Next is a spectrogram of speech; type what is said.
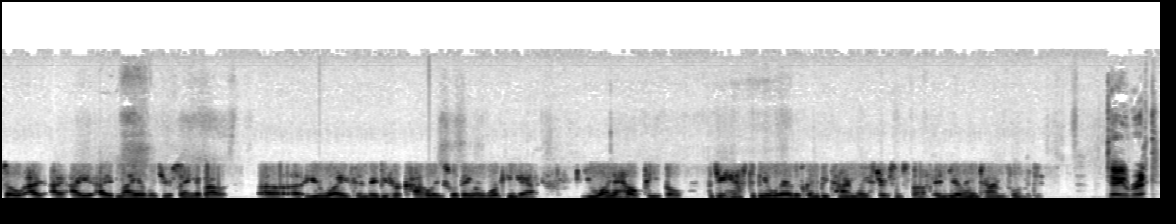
So I, I, I admire what you're saying about uh, your wife and maybe her colleagues, what they were working at. You want to help people, but you have to be aware there's going to be time wasters and stuff, and your own time is limited. Okay, Rick.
